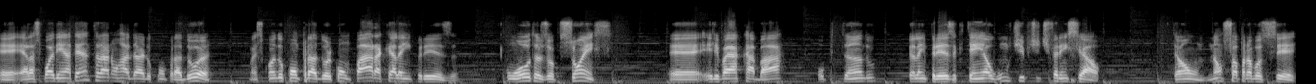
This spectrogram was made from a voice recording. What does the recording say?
é, elas podem até entrar no radar do comprador, mas quando o comprador compara aquela empresa com outras opções, é, ele vai acabar optando pela empresa que tem algum tipo de diferencial. Então, não só para você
